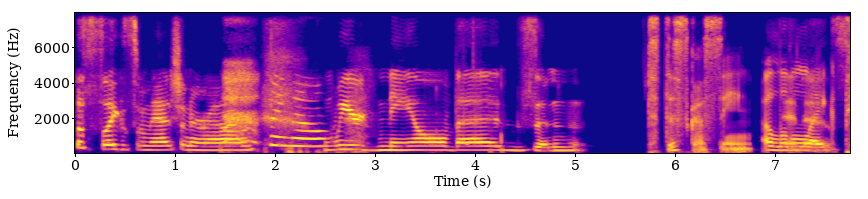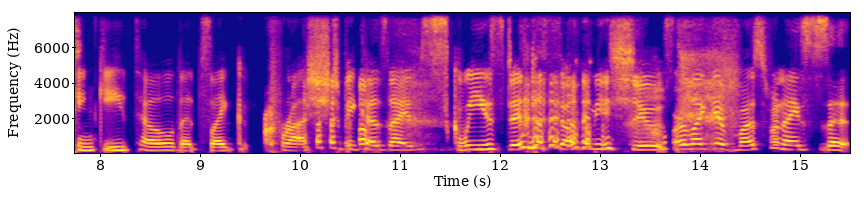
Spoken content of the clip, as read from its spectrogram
just like smashing around. I know Weird nail beds and disgusting. A little It like pinky toe that's like crushed because I've squeezed into so many shoes. or like it must when I sit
